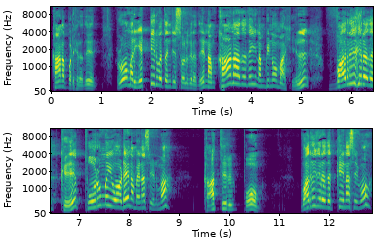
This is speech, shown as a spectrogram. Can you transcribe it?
காணப்படுகிறது. ரோமர் எட்டு இருபத்தஞ்சு சொல்கிறது நாம் காணாததை நம்பினோமாகில் வருகிறதற்கு பொறுமையோட நம்ம என்ன செய்யணுமா? காத்திருப்போம். வருகிறதற்கு என்ன செய்வோம்?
